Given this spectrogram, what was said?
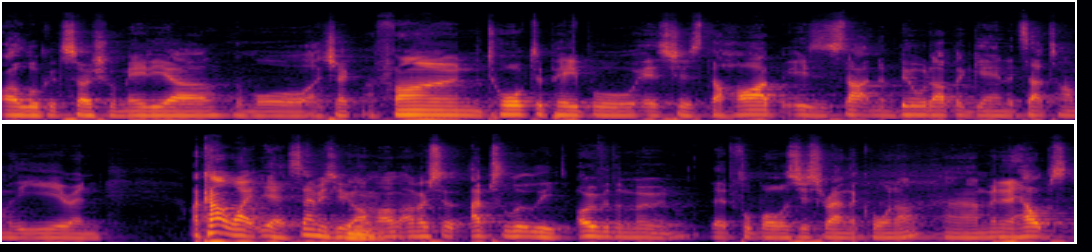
I look at social media, the more I check my phone, talk to people, it's just the hype is starting to build up again. It's that time of the year, and I can't wait. Yeah, same as you. I'm, I'm absolutely over the moon that football is just around the corner, um, and it helps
